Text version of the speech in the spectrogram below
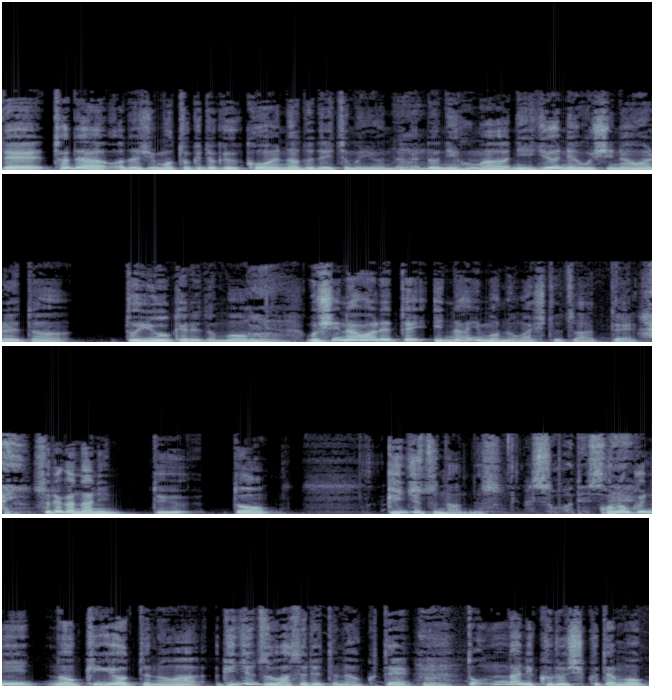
で、ただ私も時々講演などでいつも言うんだけど、うん、日本が20年失われたと言うけれども、うん、失われていないものが一つあって、はい、それが何っていうと、技術なんです。そうです、ね、この国の企業っていうのは技術忘れてなくて、うん、どんなに苦しくても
